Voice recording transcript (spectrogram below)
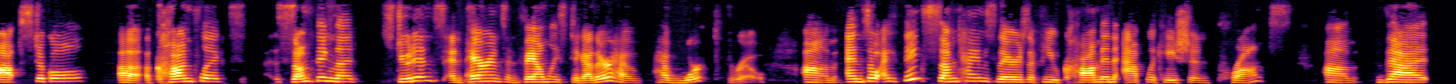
obstacle, uh, a conflict something that students and parents and families together have have worked through. Um, and so I think sometimes there's a few common application prompts um, that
